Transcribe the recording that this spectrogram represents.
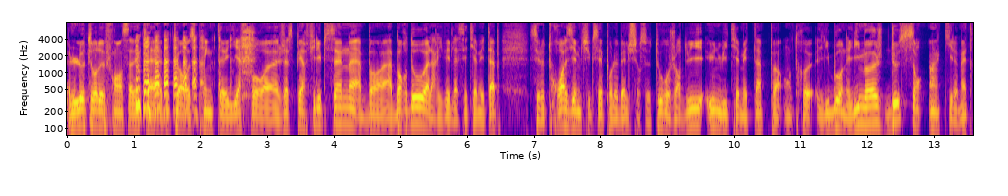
Le Tour de France avec la victoire au sprint hier pour euh, Jasper Philipsen à Bordeaux à l'arrivée de la septième étape. C'est le troisième succès pour le Belge sur ce tour. Aujourd'hui, une huitième étape entre Libourne et Limoges, 201 km.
